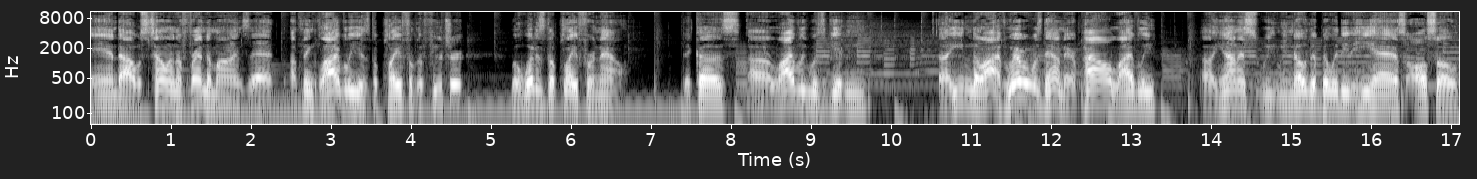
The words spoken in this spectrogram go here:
And I was telling a friend of mine that I think Lively is the play for the future, but what is the play for now? Because uh, Lively was getting uh, eaten alive. Whoever was down there, Powell, Lively, uh, Giannis, we, we know the ability that he has. Also,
